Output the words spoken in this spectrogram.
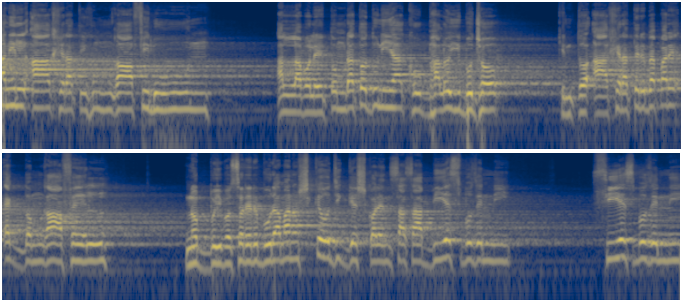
আনিল আখিরাতিহুম গাফিলুন। আল্লাহ বলে, তোমরা তো দুনিয়া খুব ভালোই বুঝো, কিন্তু আখেরাতের ব্যাপারে একদম গাফেল। নব্বই বছরের বুড়া মানুষকেও জিজ্ঞেস করেন, চাচা, বিএস বুঝেননি, সিএস বুঝেননি,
